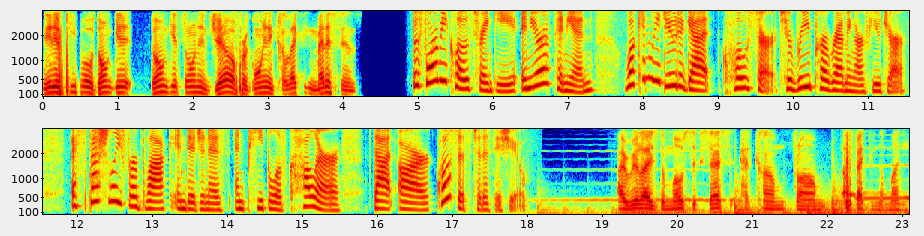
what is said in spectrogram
Native people don't get don't get thrown in jail for going and collecting medicines. Before we close, Frankie, in your opinion, what can we do to get closer to reprogramming our future, especially for Black, Indigenous, and people of color that are closest to this issue? I realized the most success had come from affecting the money.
